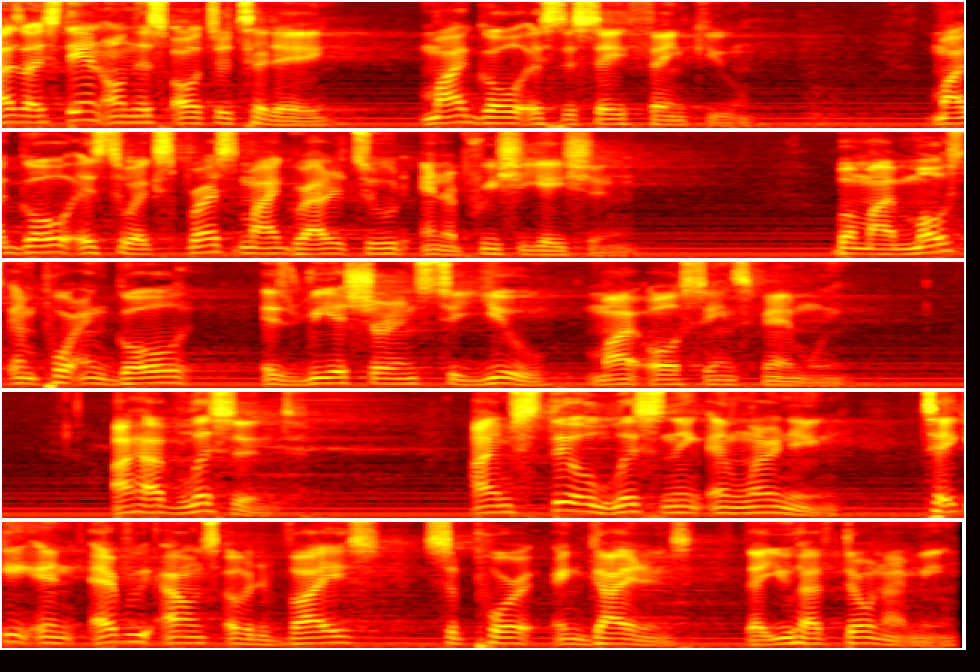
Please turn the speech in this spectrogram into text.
As I stand on this altar today, my goal is to say thank you. My goal is to express my gratitude and appreciation. But my most important goal is reassurance to you, my All Saints family. I have listened. I'm still listening and learning, taking in every ounce of advice, support, and guidance that you have thrown at me.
